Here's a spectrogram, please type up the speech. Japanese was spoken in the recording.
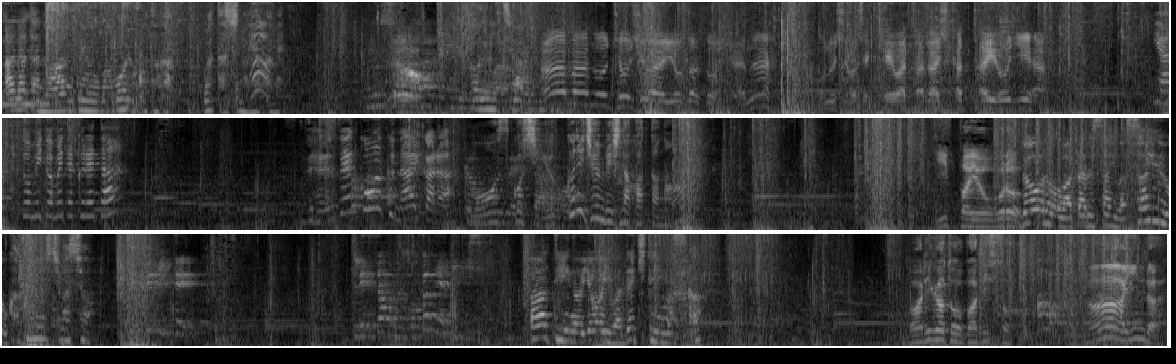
あなたの安全を守ることが私の役目。こんにちはアーマーの調子は良さそうじゃなこの城設計は。正しかったようじゃやっと認めてくれた。全然怖くないから。もう少しゆっくり準備したかったな。一杯おごろう。道路を渡る際は左右を確認しましょうパーティーの用意はできていますか？ありがとうバティスト。ああいいんだ。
